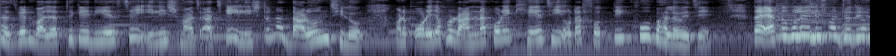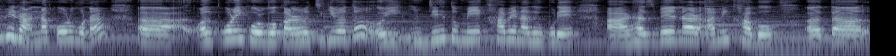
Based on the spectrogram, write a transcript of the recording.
হাজব্যান্ড বাজার থেকে নিয়ে এসেছে ইলিশ মাছ। আজকে ইলিশটা না দারুণ ছিল। মানে পরে যখন রান্না করে খেয়েছি, ওটা সত্যি খুব ভালো হয়েছে। তা এতগুলো ইলিশ মাছ যদিও আমি রান্না করব না অল্প করেই করব। কারণ হচ্ছে কী বলতো? ওই যেহেতু মেয়ে খাবে না দুপুরে, আর হাজব্যান্ড আর আমি খাব। তা,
